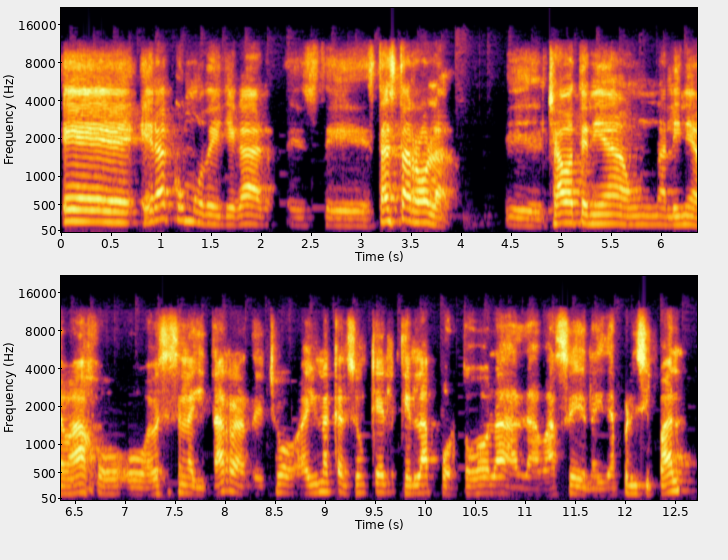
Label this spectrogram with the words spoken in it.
era como de llegar, este, está esta rola, el Chava tenía una línea de bajo o a veces en la guitarra, de hecho hay una canción que él, que él aportó la, la base, la idea principal.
